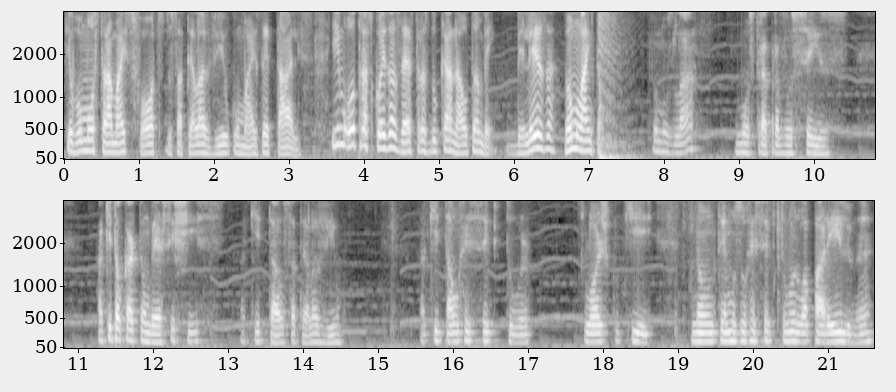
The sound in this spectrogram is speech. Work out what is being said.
que eu vou mostrar mais fotos do Satellaview com mais detalhes. E outras coisas extras do canal também, beleza? Vamos lá então. Vamos lá, mostrar para vocês. Aqui está o cartão BSX, aqui está o Satellaview, aqui está o receptor. Lógico que não temos o receptor, o aparelho, né?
